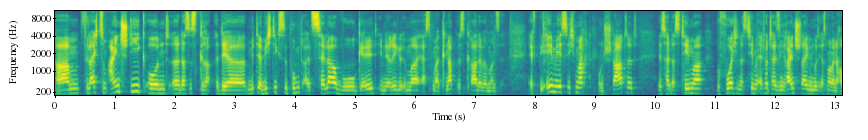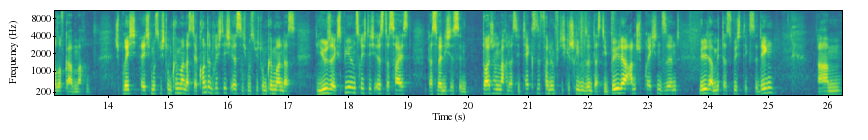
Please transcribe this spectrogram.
Ähm, vielleicht zum Einstieg und äh, das ist der, mit der wichtigste Punkt als Seller, wo Geld in der Regel immer erstmal knapp ist, gerade wenn man es FBA-mäßig macht und startet, ist halt das Thema, bevor ich in das Thema Advertising reinsteige, muss ich erstmal meine Hausaufgaben machen. Sprich, ich muss mich darum kümmern, dass der Content richtig ist, ich muss mich darum kümmern, dass die User Experience richtig ist. Das heißt, dass wenn ich es in Deutschland mache, dass die Texte vernünftig geschrieben sind, dass die Bilder ansprechend sind. Bilder mit das wichtigste Ding. Ähm,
